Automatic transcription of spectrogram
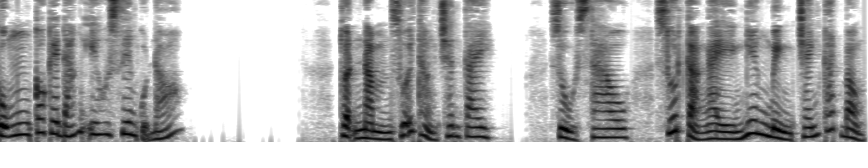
cũng có cái đáng yêu riêng của nó. Thuận nằm duỗi thẳng chân tay. Dù sao, suốt cả ngày nghiêng mình tránh cát bỏng,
